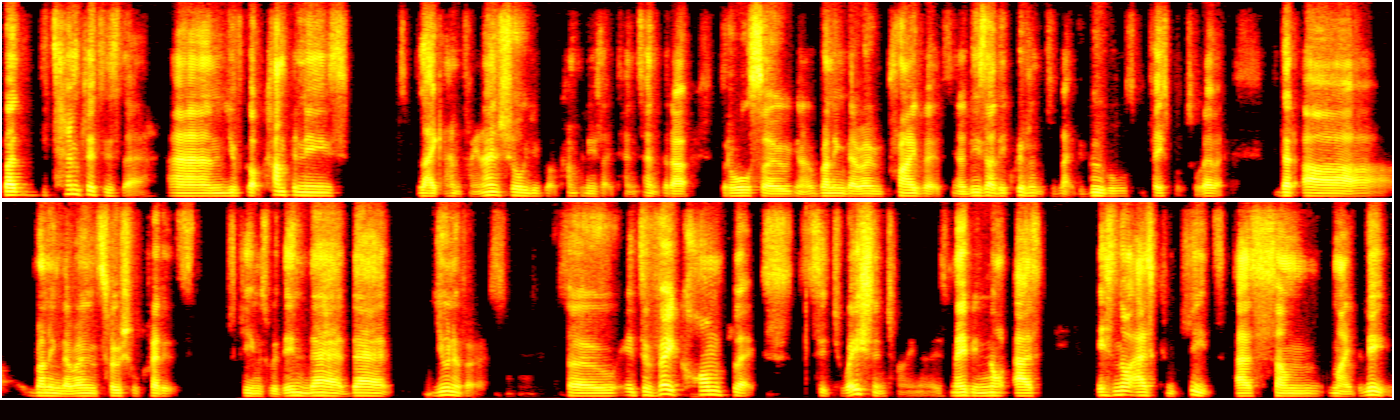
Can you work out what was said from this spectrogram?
But the template is there. And you've got companies like Ant Financial, you've got companies like Tencent that are that are also you know running their own private, you know, these are the equivalents of like the Googles, Facebooks, or whatever, that are running their own social credit schemes within their their universe. So it's a very complex situation in China. It's maybe not as it's not as complete as some might believe,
